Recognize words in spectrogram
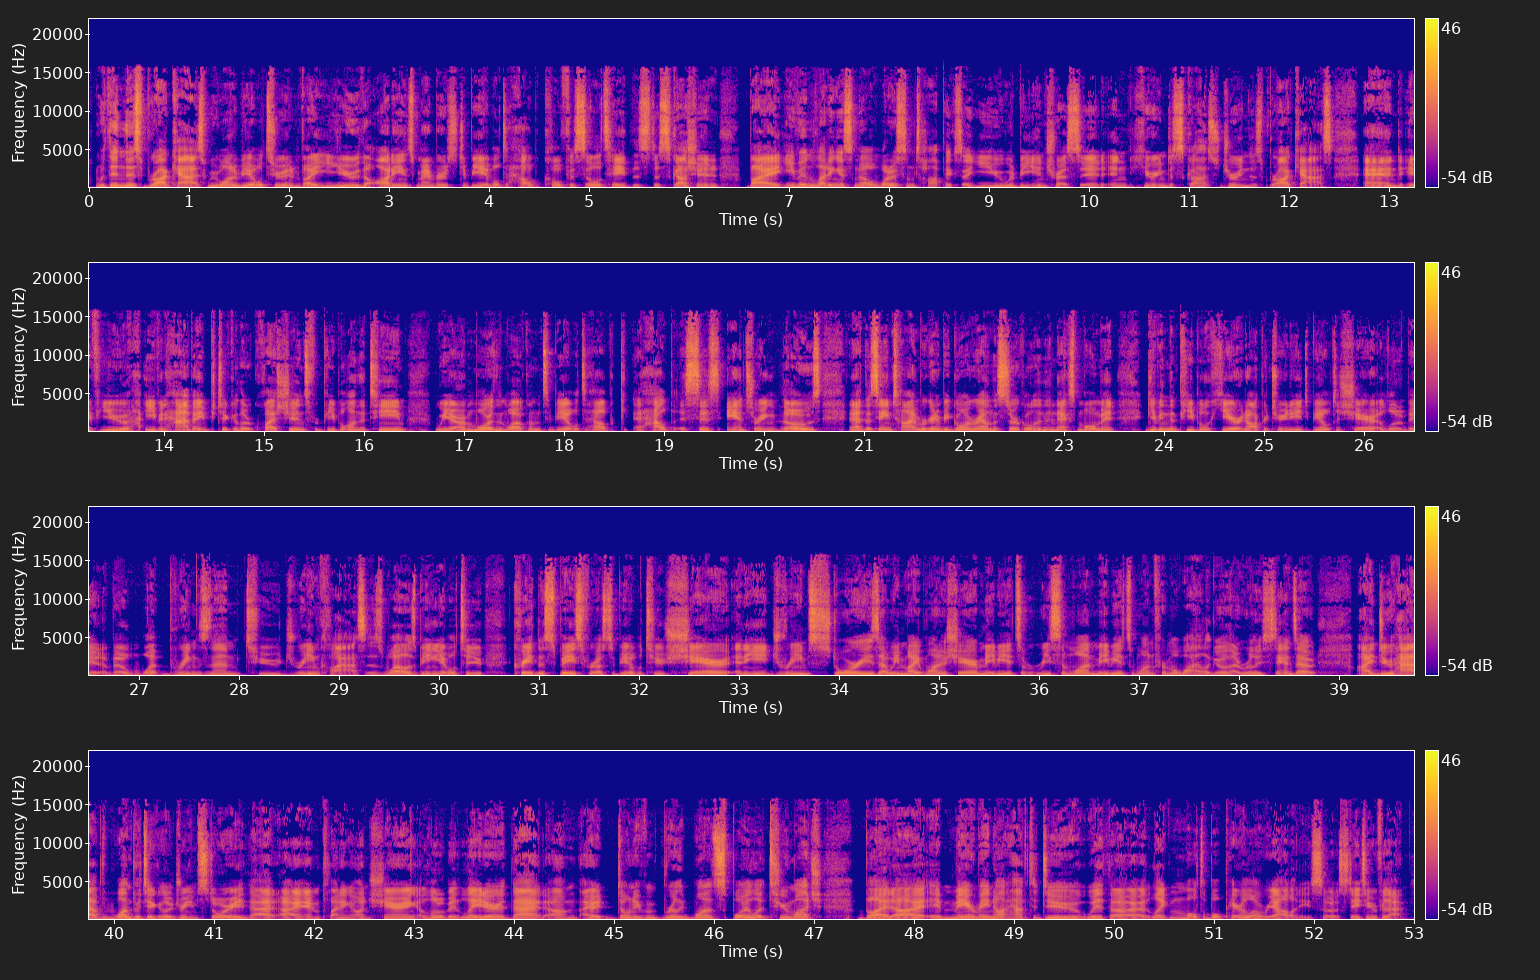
Within this broadcast, we want to be able to invite you, the audience members, to be able to help co facilitate this discussion by even letting us know what are some topics that you would be interested in hearing discussed during this broadcast. And if you even have any particular questions for people on the team, we are more than welcome to be able to help help assist answering those. And at the same time, we're going to be going around the circle in the next moment, giving the people here an opportunity to be able to share a little bit about what brings them to Dream Class, as well as being being able to create the space for us to be able to share any dream stories that we might want to share. Maybe it's a recent one, maybe it's one from a while ago that really stands out. I do have one particular dream story that I am planning on sharing a little bit later that um, I don't even really want to spoil it too much, but uh, it may or may not have to do with uh, like multiple parallel realities. So stay tuned for that.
